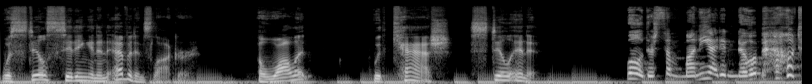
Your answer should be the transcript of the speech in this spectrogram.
was still sitting in an evidence locker. A wallet with cash still in it. Whoa, there's some money I didn't know about.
